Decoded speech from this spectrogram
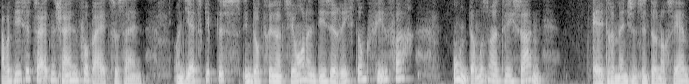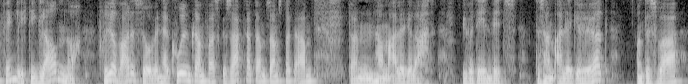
Aber diese Zeiten scheinen vorbei zu sein. Und jetzt gibt es Indoktrination in diese Richtung vielfach. Und da muss man natürlich sagen, ältere Menschen sind da noch sehr empfänglich, die glauben noch. Früher war das so, wenn Herr Kuhlenkamp was gesagt hat am Samstagabend, dann haben alle gelacht über den Witz. Das haben alle gehört und es war,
